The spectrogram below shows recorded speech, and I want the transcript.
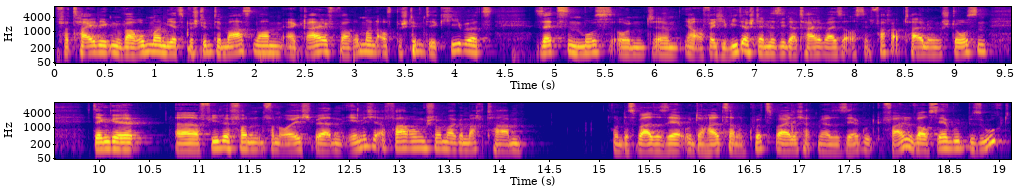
verteidigen, warum man jetzt bestimmte Maßnahmen ergreift, warum man auf bestimmte Keywords setzen muss und ähm, ja, auf welche Widerstände sie da teilweise aus den Fachabteilungen stoßen. Ich denke, äh, viele von, von euch werden ähnliche Erfahrungen schon mal gemacht haben. Und das war also sehr unterhaltsam und kurzweilig, hat mir also sehr gut gefallen, war auch sehr gut besucht.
